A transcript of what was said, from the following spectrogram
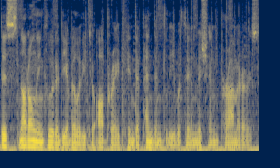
This not only included the ability to operate independently within mission parameters,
